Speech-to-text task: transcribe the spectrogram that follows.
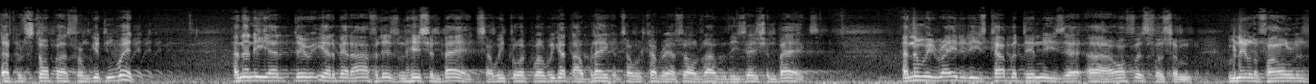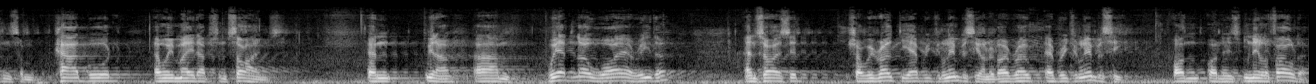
that would stop us from getting wet. And then he had, he had about half a dozen Hessian bags. So we thought, well, we got no blankets, so we'll cover ourselves over with these Hessian bags. And then we raided his cupboard in his uh, uh, office for some manila folders and some cardboard, and we made up some signs. And, you know, um, we had no wire either. And so I said, so we wrote the Aboriginal Embassy on it. I wrote Aboriginal Embassy on, on his manila folder.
